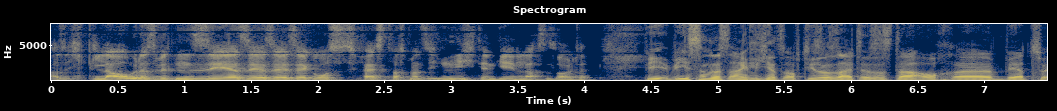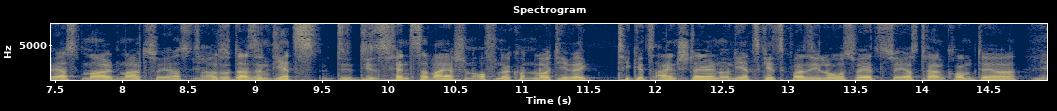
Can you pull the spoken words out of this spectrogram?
Also ich glaube, das wird ein sehr, sehr, sehr, sehr großes Fest, was man sich nicht entgehen lassen sollte. Wie, wie ist denn das eigentlich jetzt auf dieser Seite? Ist es da auch, äh, wer zuerst mal, mal zuerst? Ja. Also da sind jetzt, dieses Fenster war ja schon offen, da konnten Leute ihre Tickets einstellen und jetzt geht's quasi los, wer jetzt zuerst drankommt, der ja,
